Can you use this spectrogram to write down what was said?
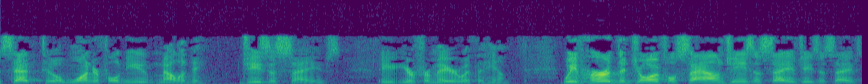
set to a wonderful new melody Jesus Saves. You're familiar with the hymn. We've heard the joyful sound Jesus saves, Jesus saves.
